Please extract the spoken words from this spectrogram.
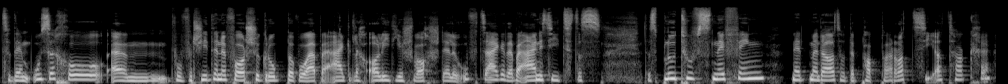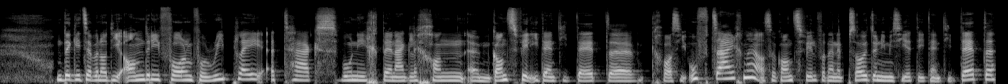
zu dem rausgekommen, ähm, von verschiedenen Forschergruppen, die eben eigentlich alle die Schwachstellen aufzeigen. Aber einerseits das, das Bluetooth-Sniffing, nennt man das, oder Paparazzi-Attacke. Und dann gibt es eben noch die andere Form von Replay-Attacks, wo ich dann eigentlich kann, ähm, ganz viele Identitäten quasi aufzeichnen, also ganz viele von diesen pseudonymisierten Identitäten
